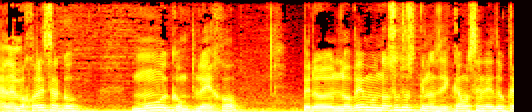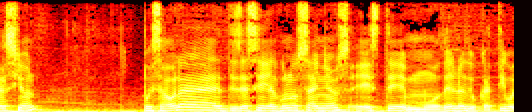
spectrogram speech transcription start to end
a lo mejor es algo muy complejo, pero lo vemos nosotros que nos dedicamos a la educación, pues ahora desde hace algunos años este modelo educativo,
